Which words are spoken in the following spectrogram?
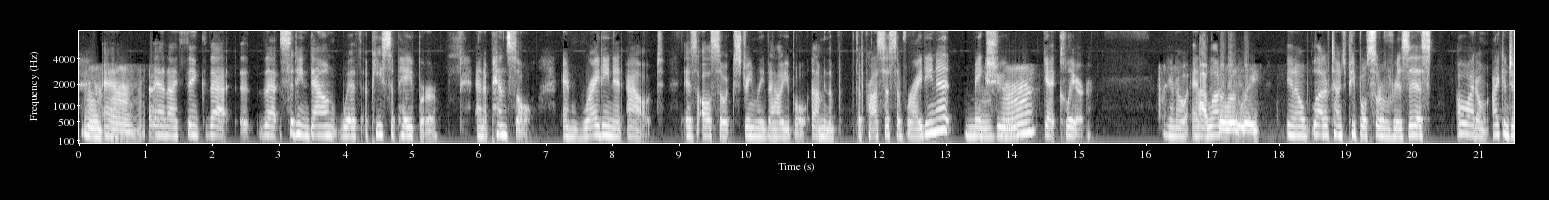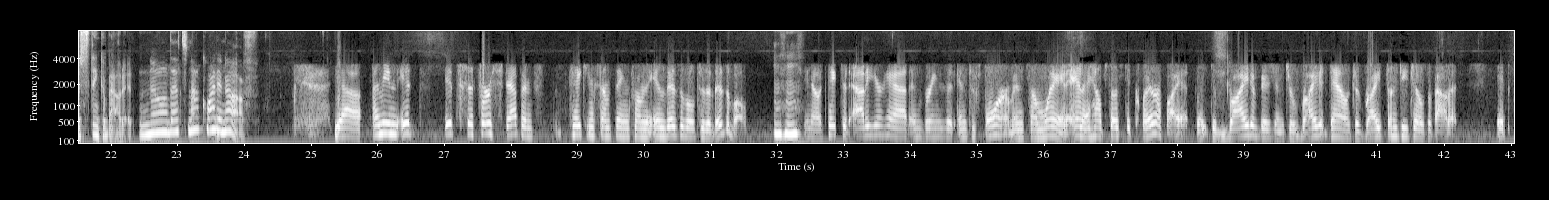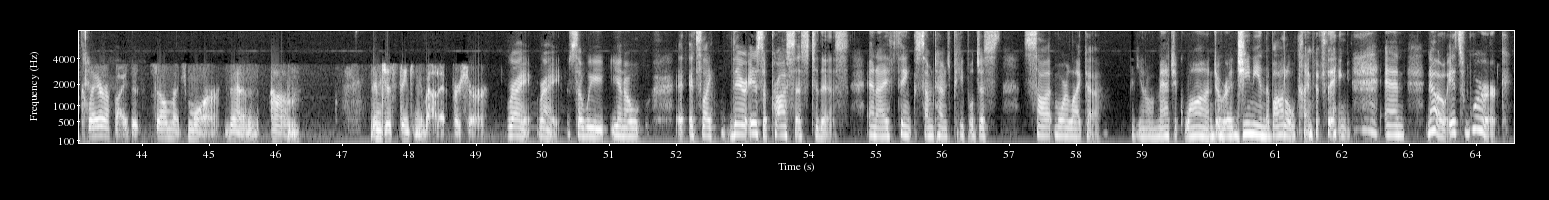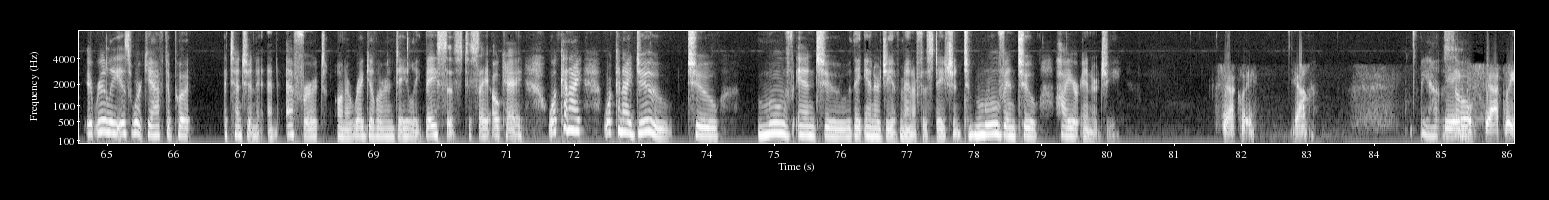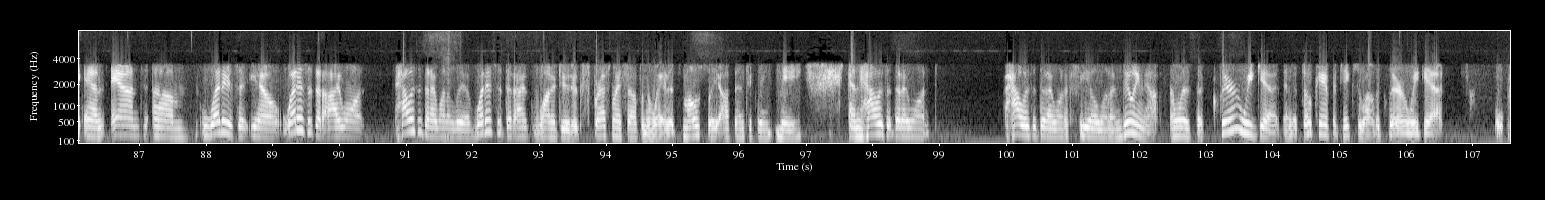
Mm-hmm. And, and I think that uh, that sitting down with a piece of paper and a pencil and writing it out is also extremely valuable. I mean, the the process of writing it makes Mm-hmm. you get clear. You know, and a lot of you know, a lot of times people sort of resist. Oh, I don't. I can just think about it. No, that's not quite enough. Yeah, I mean it's it's the first step in taking something from the invisible to the visible. Mm-hmm. You know, it takes it out of your head and brings it into form in some way, and, and it helps us to clarify it, to, to write a vision, to write it down, to write some details about it. It clarifies it so much more than um, than just thinking about it, for sure. Right, right. So we, you know, it's like there is a process to this, and I think sometimes people just saw it more like a, you know, a magic wand or a genie in the bottle kind of thing. And no, it's work. It really is work. You have to put attention and effort on a regular and daily basis to say, okay, what can I, what can I do to move into the energy of manifestation, to move into higher energy. Exactly. Yeah. Yeah. So exactly. And and um, what is it? You know, what is it that I want? How is it that I want to live? What is it that I want to do to express myself in the way that's mostly authentically me? And how is it that I want? How is it that I want to feel when I'm doing that? And was the clearer we get, and it's okay if it takes a while. The clearer we get,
